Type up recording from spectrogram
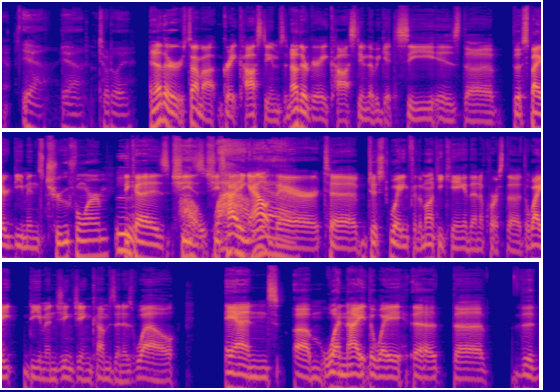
Yeah, yeah, Yeah. totally. Another talking about great costumes. Another great costume that we get to see is the the spider demon's true form Mm. because she's Oh, she's wow, hiding out yeah. there to just waiting for the monkey king, and then of course the the white demon Jing Jing comes in as well. And um, one night, the way uh, the the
